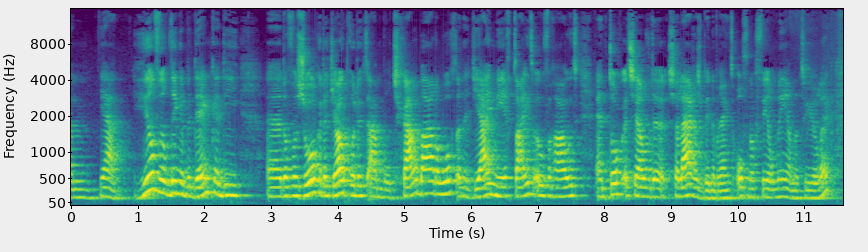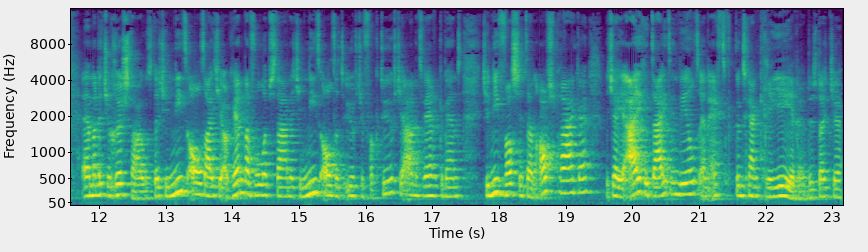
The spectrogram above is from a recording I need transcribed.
um, ja, heel veel dingen bedenken die uh, ervoor zorgen dat jouw productaanbod schaalbaarder wordt en dat jij meer tijd overhoudt en toch hetzelfde salaris binnenbrengt, of nog veel meer natuurlijk. Uh, maar dat je rust houdt. Dat je niet altijd je agenda vol hebt staan, dat je niet altijd uurtje factuurtje aan het werken bent, dat je niet vastzit aan afspraken, dat jij je eigen tijd indeelt en echt kunt gaan creëren. Dus dat je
